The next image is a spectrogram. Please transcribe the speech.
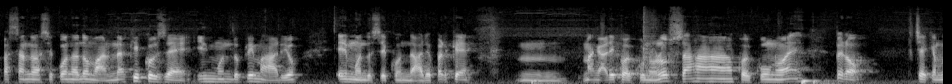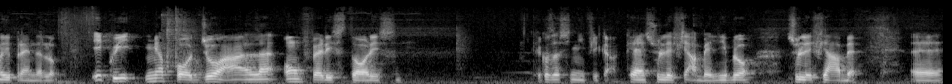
passando alla seconda domanda, che cos'è il mondo primario e il mondo secondario, perché Mm, magari qualcuno lo sa, qualcuno è, però cerchiamo di prenderlo. E qui mi appoggio al On Fairy Stories. Che cosa significa? Che è sulle fiabe, il libro sulle fiabe. Eh,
